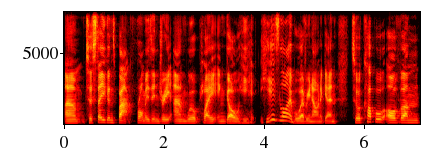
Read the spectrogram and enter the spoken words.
Um, Ter Stegen's back from his injury and will play in goal. He he is liable every now and again to a couple of um,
